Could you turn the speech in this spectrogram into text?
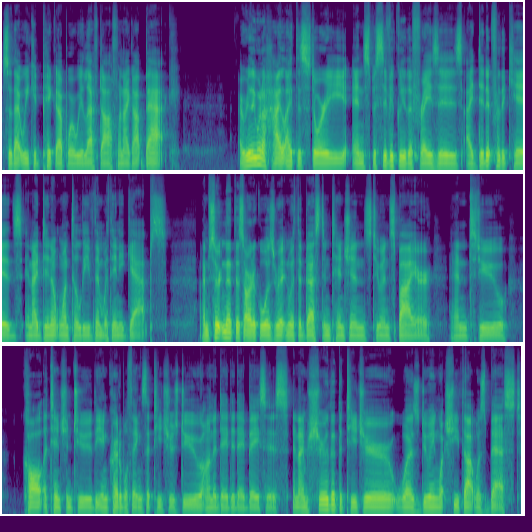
so that we could pick up where we left off when I got back. I really want to highlight this story and specifically the phrases, I did it for the kids and I didn't want to leave them with any gaps. I'm certain that this article was written with the best intentions to inspire and to call attention to the incredible things that teachers do on a day to day basis. And I'm sure that the teacher was doing what she thought was best,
